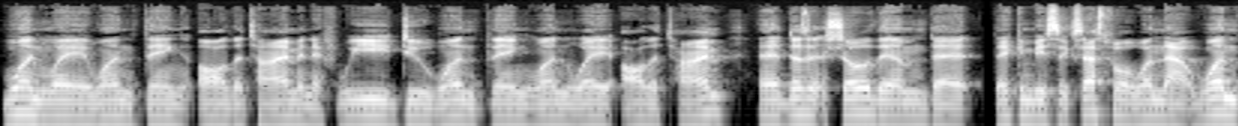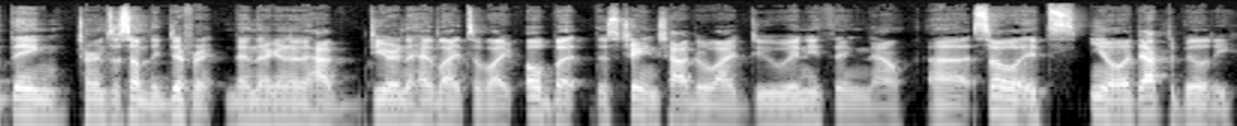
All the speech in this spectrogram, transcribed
one way one thing all the time and if we do one thing one way all the time and it doesn't show them that they can be successful when that one thing turns to something different then they're going to have deer in the headlights of like oh but this changed how do i do anything now uh, so it's you know adaptability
